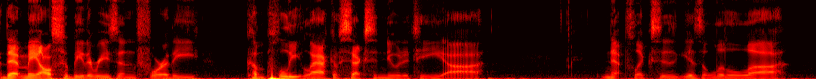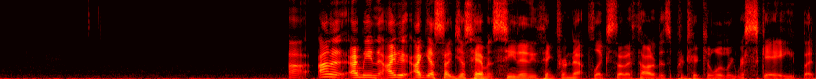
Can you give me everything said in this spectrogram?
that may also be the reason for the complete lack of sex and nudity. Uh, Netflix is, is a little. Uh, uh, I, I mean, I, I guess I just haven't seen anything from Netflix that I thought of as particularly risque, but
